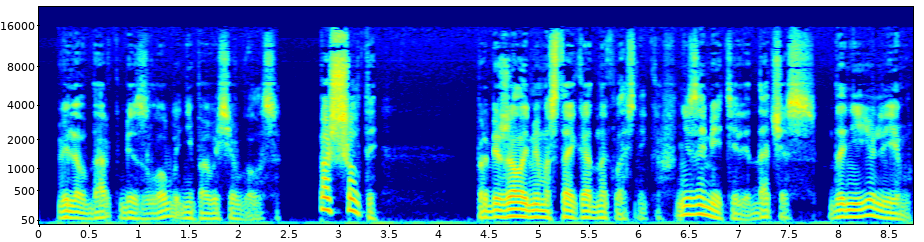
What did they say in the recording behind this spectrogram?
— велел Дарк без злобы, не повысив голоса. — Пошел ты! — Пробежала мимо стайка одноклассников. Не заметили, да, час, до нее ли им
